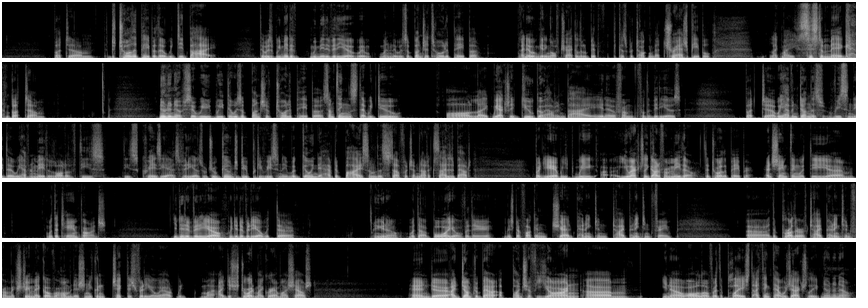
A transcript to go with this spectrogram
But um the toilet paper though we did buy there was we made a we made a video when when there was a bunch of toilet paper. I know I'm getting off track a little bit because we're talking about trash people, like my sister Meg, but um. No, no, no. So we, we there was a bunch of toilet paper. Some things that we do are like we actually do go out and buy, you know, from for the videos. But uh, we haven't done this recently though. We haven't made a lot of these these crazy ass videos, which we're going to do pretty recently. We're going to have to buy some of this stuff, which I'm not excited about. But yeah, we we uh, you actually got it from me though, the toilet paper. And same thing with the um with the tampons. You did a video. We did a video with the you know, with our boy over there, Mr. fucking Chad Pennington, Ty Pennington fame. Uh, the brother of Ty Pennington from Extreme Makeover Home Edition. You can check this video out. We, my, I destroyed my grandma's house, and uh, I dumped about a bunch of yarn um, you know, all over the place. I think that was actually no, no, no.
